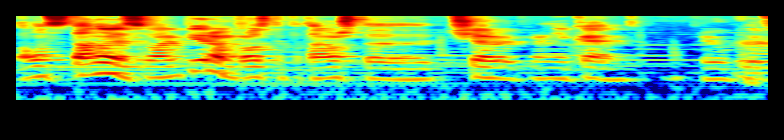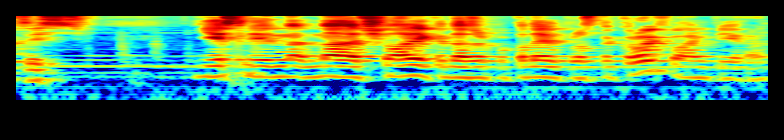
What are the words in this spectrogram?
Он становится вампиром просто потому, что черви проникают при укусе. То есть Если на, на человека даже попадает просто кровь вампира,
